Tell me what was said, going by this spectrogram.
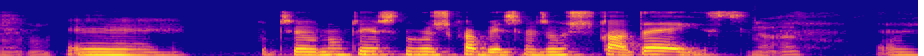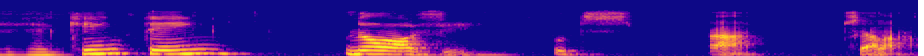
Uhum. É, putz, eu não tenho esse número de cabeça, mas eu vou chutar 10. Uhum. É, quem tem 9? Putz, ah, sei lá,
